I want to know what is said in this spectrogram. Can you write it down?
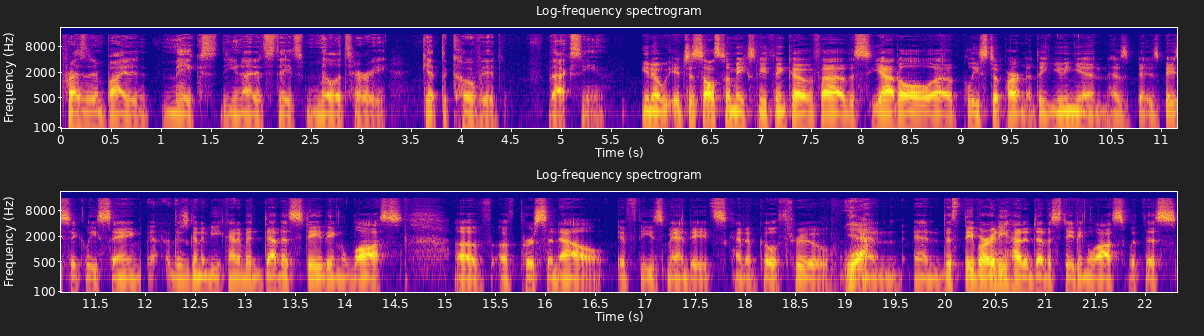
President Biden makes the United States military get the COVID vaccine. You know, it just also makes me think of uh, the Seattle uh, Police Department. The union has is basically saying there's going to be kind of a devastating loss of of personnel if these mandates kind of go through. Yeah. And and this they've already had a devastating loss with this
